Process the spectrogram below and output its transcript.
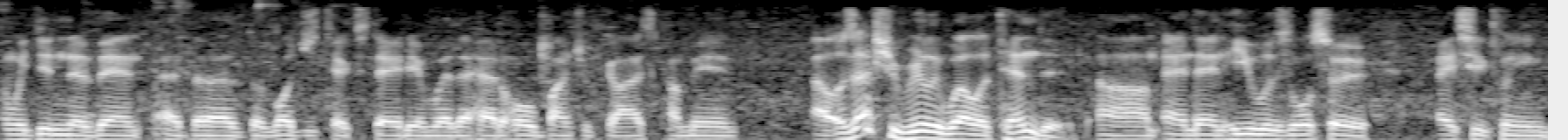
and we did an event at the the Logitech Stadium where they had a whole bunch of guys come in. Uh, it was actually really well attended, um, and then he was also basically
